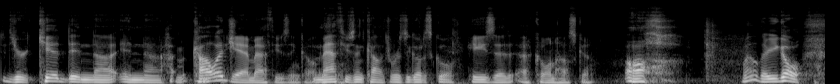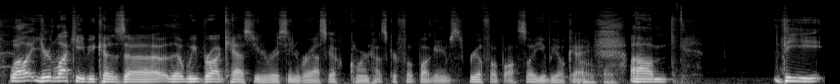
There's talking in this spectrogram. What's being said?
your kid in uh, in uh, college? Yeah, Matthew's in college. Matthew's in college. Where does he go to school? He's a, a Cornhusker. Oh, well, there you go. Well, you're lucky because uh, the, we broadcast University of Nebraska Cornhusker football games, real football, so you'll be okay. Oh, okay. Um, the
